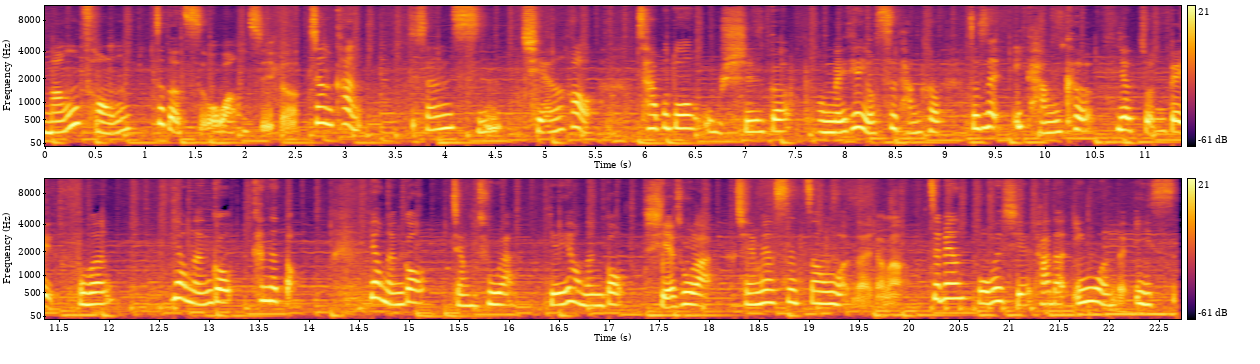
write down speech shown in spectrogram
盲从这个词我忘记了。这样看，生词前后差不多五十个。我们每天有四堂课，这是一堂课要准备的。我们要能够看得懂，要能够讲出来，也要能够写出来。前面是中文来的，嘛？这边我会写它的英文的意思，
